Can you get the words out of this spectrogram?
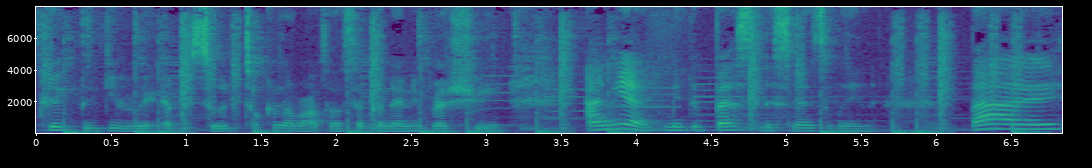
click the giveaway episode talking about our second anniversary. And yeah, may the best listeners win. Bye.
